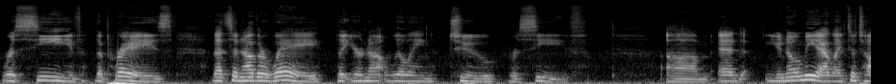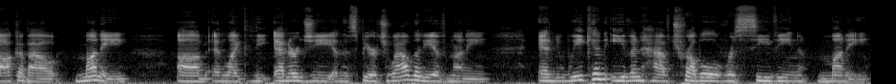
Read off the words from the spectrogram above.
receive the praise, that's another way that you're not willing to receive. Um, and you know me, I like to talk about money um, and like the energy and the spirituality of money. And we can even have trouble receiving money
